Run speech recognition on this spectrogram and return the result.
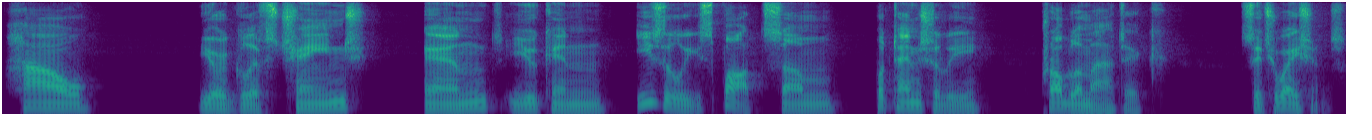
how your glyphs change and you can easily spot some potentially problematic situations.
